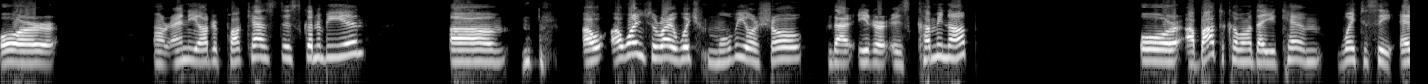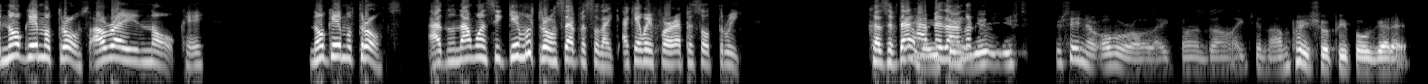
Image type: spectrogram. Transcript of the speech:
or or any other podcast that's gonna be in. Um, I I want you to write which movie or show that either is coming up or about to come out that you can't wait to see, and no Game of Thrones. I already know. Okay, no Game of Thrones. I do not want to see Game of Thrones episode. Like I can't wait for episode three. Because if that Yeah, happens, I'm gonna. You, you, you're saying your overall, like, don't, don't, like, you know, I'm pretty sure people will get it.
